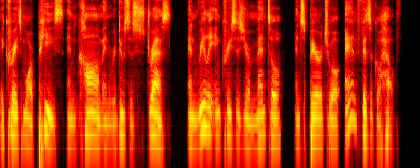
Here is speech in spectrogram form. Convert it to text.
it creates more peace and calm and reduces stress and really increases your mental and spiritual and physical health.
